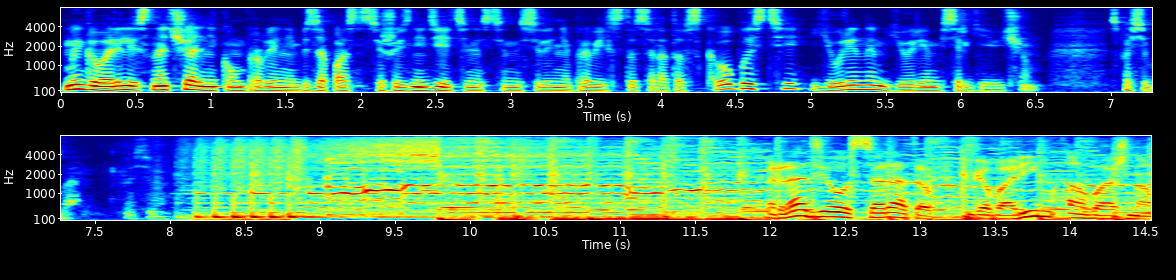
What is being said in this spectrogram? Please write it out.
мы говорили с начальником управления безопасности жизнедеятельности населения правительства Саратовской области Юриным Юрием Сергеевичем. Спасибо. Спасибо. Радио «Саратов». Говорим о важном.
